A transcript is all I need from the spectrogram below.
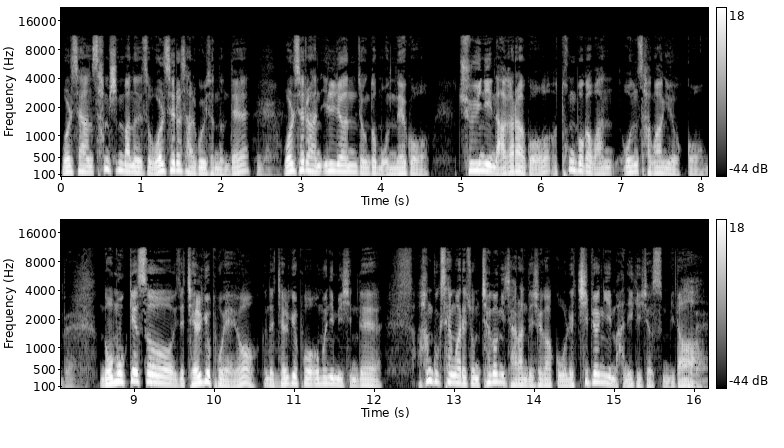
월세 한 30만 원에서 월세를 살고 있었는데 네. 월세를 한 1년 정도 못 내고 주인이 나가라고 통보가 완, 온 상황이었고 네. 노모께서 이제 젤교포예요. 근데 음. 젤교포 어머님이신데 한국 생활에 좀 적응이 잘 안 되셔갖고 원래 지병이 많이 계셨습니다. 네.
